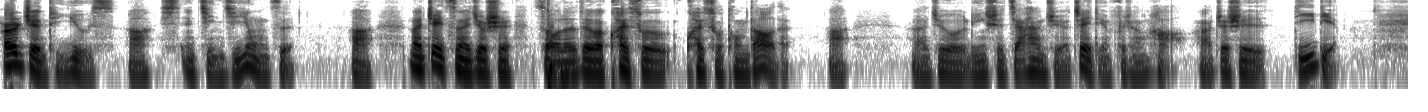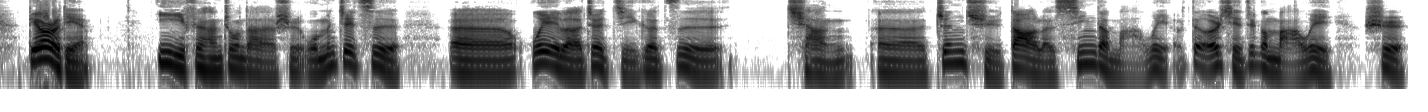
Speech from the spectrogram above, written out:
urgent use 啊，紧急用字啊。那这次呢，就是走了这个快速快速通道的啊啊，就临时加上去，这一点非常好啊。这是第一点。第二点意义非常重大的是，我们这次呃，为了这几个字抢呃，争取到了新的码位，而且这个码位是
